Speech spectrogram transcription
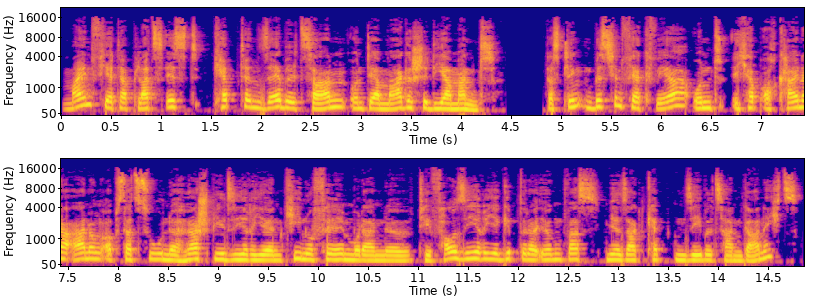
Mein vierter Platz ist Captain Säbelzahn und der magische Diamant. Das klingt ein bisschen verquer und ich habe auch keine Ahnung, ob es dazu eine Hörspielserie, einen Kinofilm oder eine TV-Serie gibt oder irgendwas. Mir sagt Captain Säbelzahn gar nichts.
